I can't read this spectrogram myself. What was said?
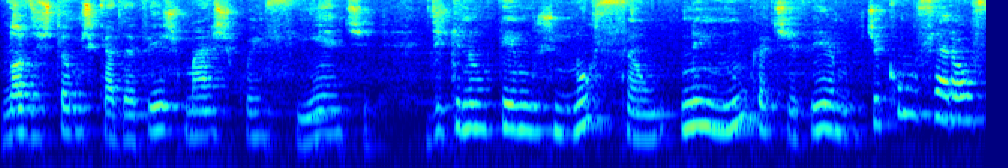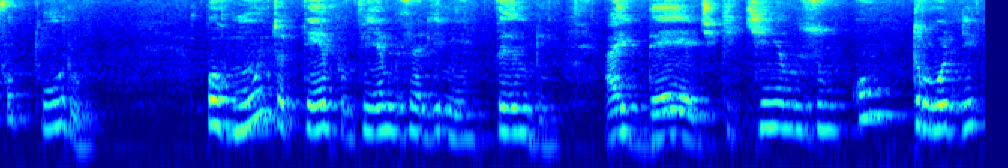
Nós estamos cada vez mais conscientes de que não temos noção, nem nunca tivemos, de como será o futuro. Por muito tempo viemos alimentando a ideia de que tínhamos um controle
